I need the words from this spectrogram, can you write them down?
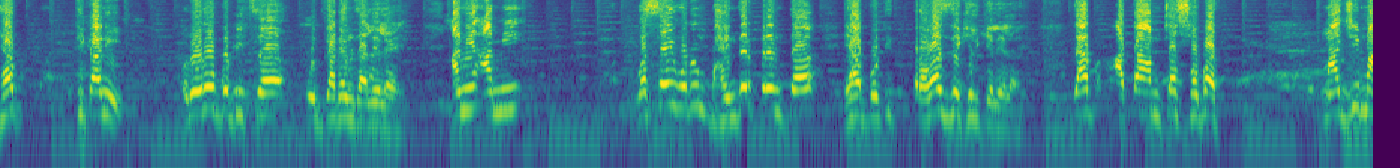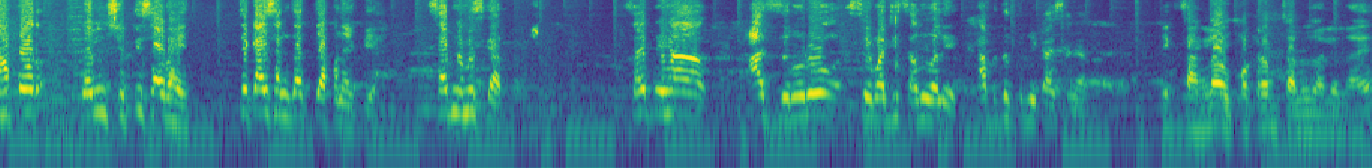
ह्या ठिकाणी रोरो बोटीचं उद्घाटन झालेलं आहे. आणि आम्ही वसईवरून भाईंदर पर्यंत ह्या बोटीत प्रवास देखील केलेला आहे. त्या आता आमच्यासोबत माजी महापौर प्रवीण शेट्टी साहेब आहेत. ते काय सांगतात ते आपण ऐकूया. साहेब नमस्कार. साहेब ह्या आज रोरो सेवा जी चालू झाली. त्याबद्दल तुम्ही काय सांगाल? एक चांगला उपक्रम चालू झालेला आहे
